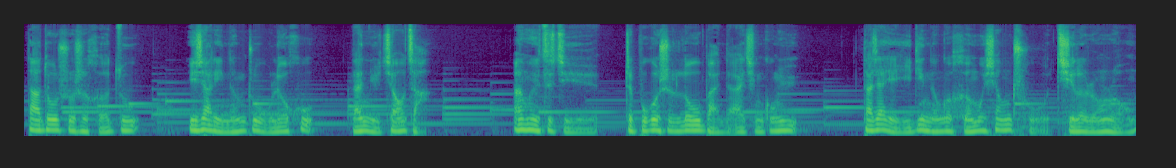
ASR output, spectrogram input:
大多数是合租，一家里能住五六户，男女交杂。安慰自己，这不过是 low 版的爱情公寓，大家也一定能够和睦相处，其乐融融。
